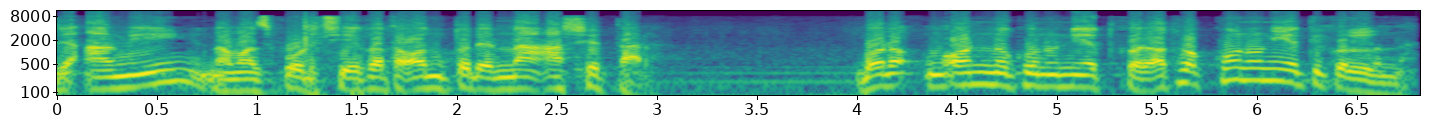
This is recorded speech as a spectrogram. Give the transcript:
যে আমি নামাজ পড়ছি কথা অন্তরে না আসে তার, বরং অন্য কোন নিয়ত করে, অথবা কোন নিয়তি করল না।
